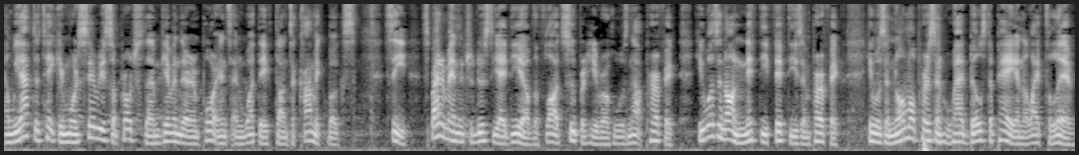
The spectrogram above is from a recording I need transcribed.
and we have to take a more serious approach to them given their importance and what they've done to comic books. See, Spider-Man introduced the idea of the flawed superhero who was not perfect. He wasn't all nifty fifties and perfect. He was a normal person who had bills to pay and a life to live.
